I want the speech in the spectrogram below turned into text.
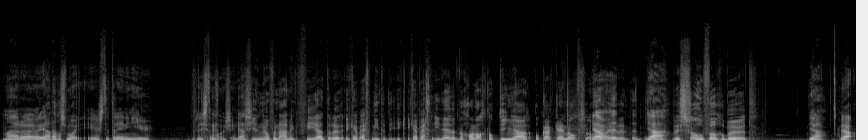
Maar eh, ja, dat was mooi. Eerste training hier. Echt- motion. Ja, als je er nu over nadenkt, vier jaar terug. Ik heb echt niet het, ik, ik heb echt het idee dat we gewoon echt al tien jaar elkaar kennen of zo. Ja, maar, ja, er is zoveel gebeurd. ja. Ja,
